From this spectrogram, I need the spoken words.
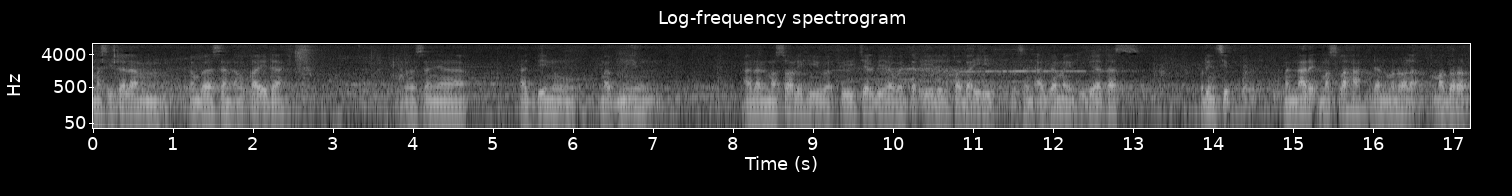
Masih dalam Pembahasan Al-Qa'idah. Bahasanya Ad-dinu mabniun Ala al-masalihi Wa fi jalbiha wa dar'i lil qaba'ihi. Bahasanya agama itu di atas Prinsip menarik maslahah dan menolak madarat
